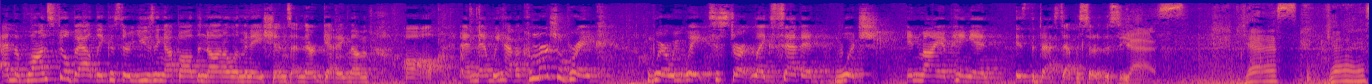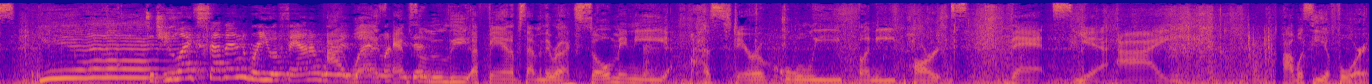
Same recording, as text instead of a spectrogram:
And the blondes feel badly because they're using up all the non eliminations and they're getting them all. And then we have a commercial break where we wait to start like seven, which, in my opinion, is the best episode of the season. Yes. Yes. Yes. Yes. Did you like Seven? Were you a fan of where I they was what they did? absolutely a fan of Seven. There were like so many hysterically funny parts that, yeah, I. I was here for it.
